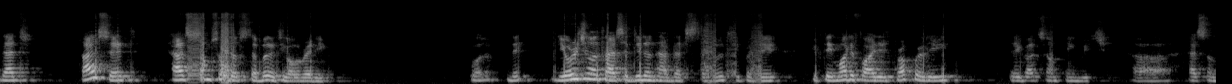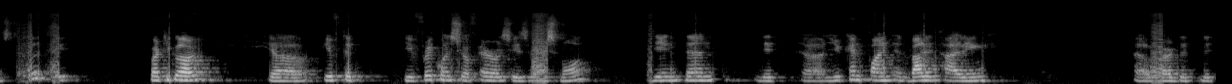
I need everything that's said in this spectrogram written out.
that tile set has some sort of stability already. Well, the, the original tile set didn't have that stability, but they, if they modified it properly, they got something which uh, has some stability, particular uh, if the, the frequency of errors is very small, then, then the, uh, you can find invalid tiling uh, where the, the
